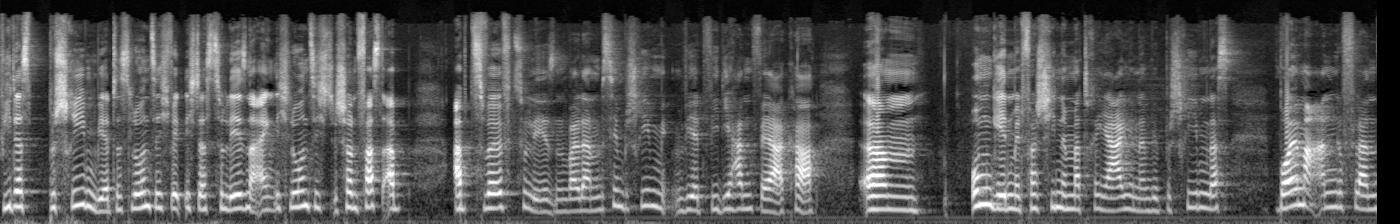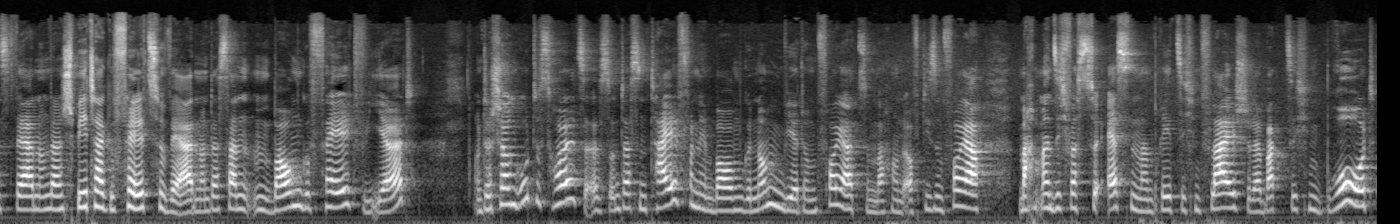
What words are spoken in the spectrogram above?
wie das beschrieben wird. Es lohnt sich wirklich, das zu lesen. Eigentlich lohnt sich schon fast ab, ab 12 zu lesen, weil da ein bisschen beschrieben wird, wie die Handwerker ähm, umgehen mit verschiedenen Materialien. Dann wird beschrieben, dass Bäume angepflanzt werden, um dann später gefällt zu werden und dass dann ein Baum gefällt wird und das schon gutes Holz ist und dass ein Teil von dem Baum genommen wird, um Feuer zu machen. Und auf diesem Feuer macht man sich was zu essen, man brät sich ein Fleisch oder backt sich ein Brot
